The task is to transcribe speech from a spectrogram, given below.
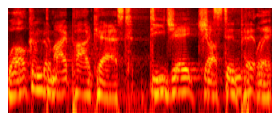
Welcome to my podcast, DJ Justin Pitlick.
